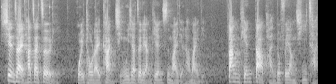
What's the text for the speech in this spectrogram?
现在它在这里。回头来看，请问一下，这两天是买点还是卖点？当天大盘都非常凄惨，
